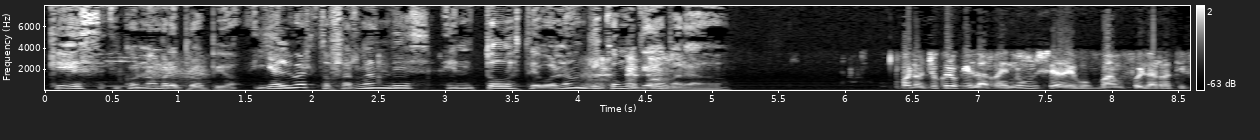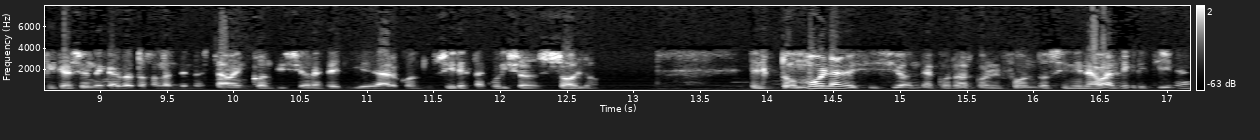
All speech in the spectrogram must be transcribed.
que es con nombre propio. ¿Y Alberto Fernández en todo este bolón y cómo queda parado? Bueno, yo creo que la renuncia de Guzmán fue la ratificación de que Alberto Fernández no estaba en condiciones de liderar, conducir esta coalición solo. Él tomó la decisión de acordar con el fondo sin el aval de Cristina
